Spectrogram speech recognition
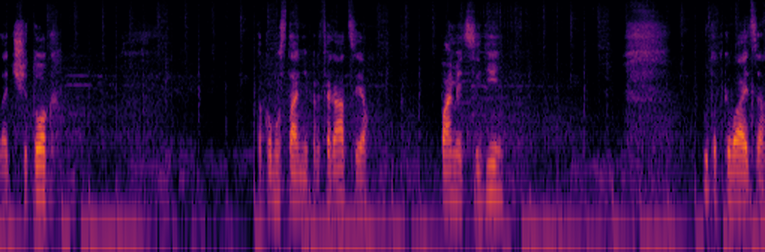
led щиток в такому стані перфорація, пам'ять сидінь. Тут відкривається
